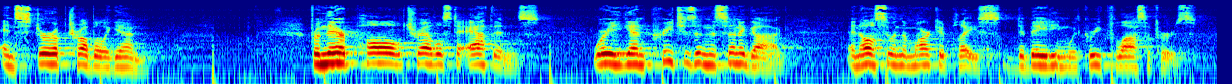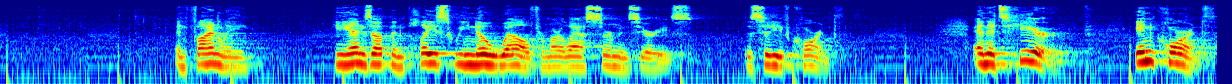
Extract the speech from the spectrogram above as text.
and stir up trouble again. From there, Paul travels to Athens, where he again preaches in the synagogue and also in the marketplace, debating with Greek philosophers. And finally, he ends up in a place we know well from our last sermon series, the city of Corinth. And it's here, in Corinth,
